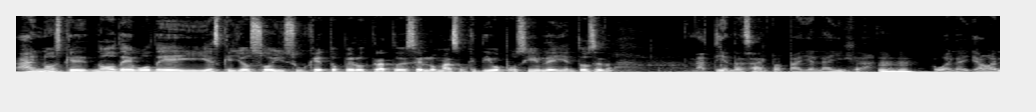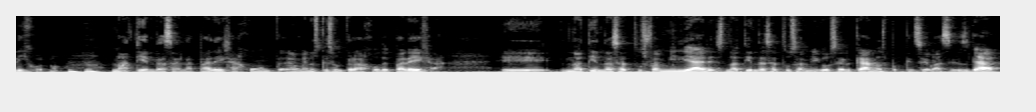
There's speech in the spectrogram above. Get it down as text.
ay, no, es que no debo de y es que yo soy sujeto, pero trato de ser lo más objetivo posible y entonces no, atiendas al papá y a la hija o, al hijo, ¿no? No atiendas a la pareja junta, a menos que sea un trabajo de pareja. Eh, no atiendas a tus familiares, no atiendas a tus amigos cercanos porque se va a sesgar,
